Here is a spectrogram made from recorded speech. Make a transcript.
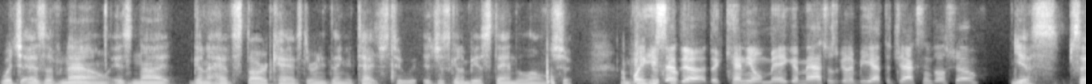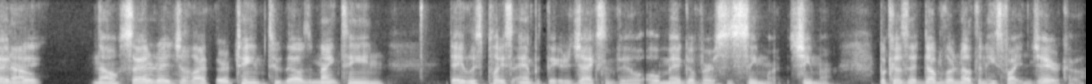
which as of now is not gonna have Starcast or anything attached to it. It's just gonna be a standalone show. I'm Wait, you said about- the the Kenny Omega match was going to be at the Jacksonville show? yes, Saturday. No, Saturday, July thirteenth, two thousand nineteen. Daly's Place Amphitheater, Jacksonville, Omega versus CIMA. CIMA. Because at Double or Nothing, he's fighting Jericho.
